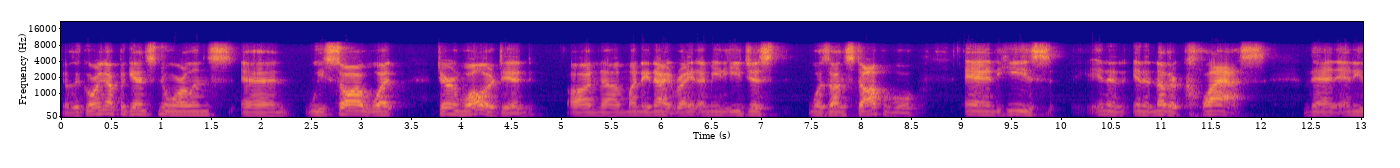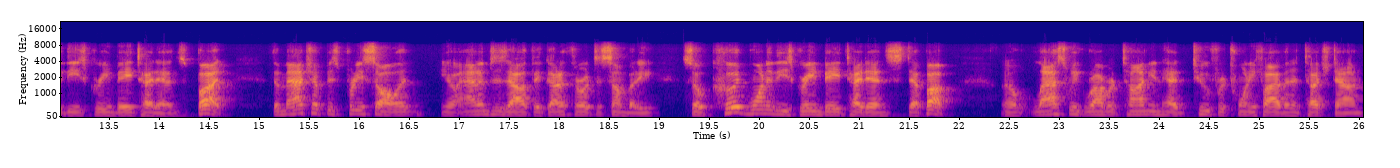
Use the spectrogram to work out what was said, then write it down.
you know, they're going up against New Orleans, and we saw what Darren Waller did on uh, Monday night, right? I mean, he just was unstoppable, and he's in an, in another class than any of these Green Bay tight ends. But the matchup is pretty solid. You know, Adams is out; they've got to throw it to somebody. So, could one of these Green Bay tight ends step up? You know, last week Robert Tonyan had two for 25 and a touchdown.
